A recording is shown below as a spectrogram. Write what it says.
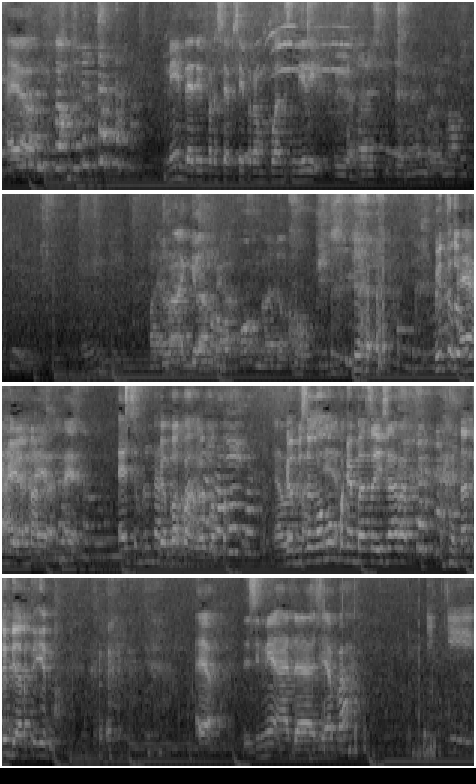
Ayo. Ini dari persepsi perempuan sendiri. Iya. Harus kita enak. Emang lagi rame. rokok nggak ada kopi. Itu lebih Ayo, enak. ayo, ayo. Eh sebentar. Gak apa-apa, gak apa-apa. Nggak Gak bisa ngomong iya. pakai bahasa isyarat. Nanti diartiin. Ayo, di sini ada siapa? Iki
